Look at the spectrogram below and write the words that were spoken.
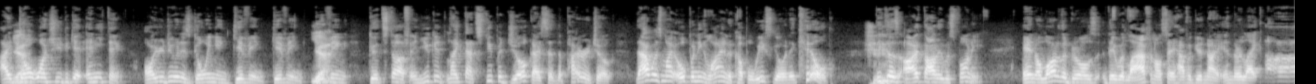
I yeah. don't want you to get anything. All you're doing is going and giving, giving, yeah. giving good stuff. And you could, like that stupid joke I said, the pirate joke, that was my opening line a couple weeks ago and it killed because I thought it was funny. And a lot of the girls, they would laugh and I'll say, have a good night. And they're like, ah,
